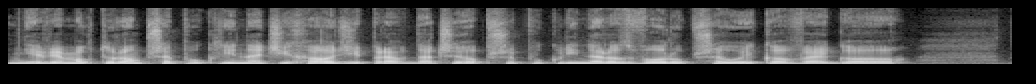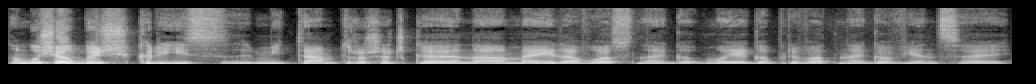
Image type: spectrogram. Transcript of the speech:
nie wiem o którą przepuklinę Ci chodzi, prawda, czy o przepuklinę rozworu przełykowego no musiałbyś Chris mi tam troszeczkę na maila własnego, mojego prywatnego więcej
